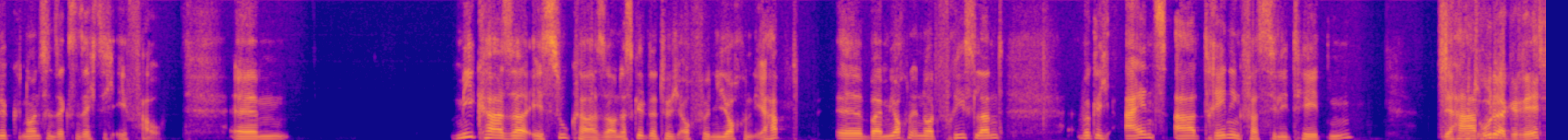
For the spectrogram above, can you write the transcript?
Dück 1966 e.V. Ähm, Mikasa ist Sukasa und das gilt natürlich auch für den Jochen. Ihr habt äh, beim Jochen in Nordfriesland wirklich 1A Trainingfazilitäten. Wir Mit haben Rudergerät.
